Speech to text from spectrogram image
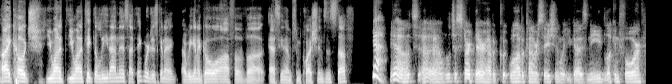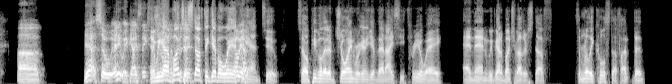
All right, coach, you want to you want to take the lead on this? I think we're just gonna are we gonna go off of uh asking them some questions and stuff? Yeah, yeah. Let's. Uh, yeah, we'll just start there. Have a quick. We'll have a conversation. What you guys need, looking for. Uh, yeah. So anyway, guys, thanks. For And we got a bunch today. of stuff to give away at Oh, the yeah. end too. So people that have joined, we're gonna give that IC3 away. And then we've got a bunch of other stuff, some really cool stuff that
